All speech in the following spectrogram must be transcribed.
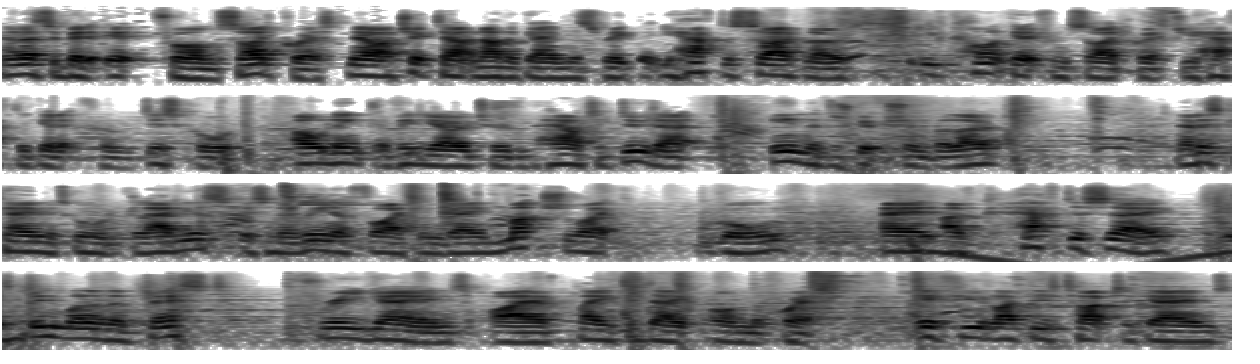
Now that's a bit of it from SideQuest. Now I checked out another game this week that you have to sideload, but you can't get it from SideQuest, you have to get it from Discord. I'll link a video to how to do that in the description below. Now this game is called Gladius, it's an arena fighting game much like Gorn, and I have to say it's been one of the best free games I have played to date on the Quest. If you like these types of games,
